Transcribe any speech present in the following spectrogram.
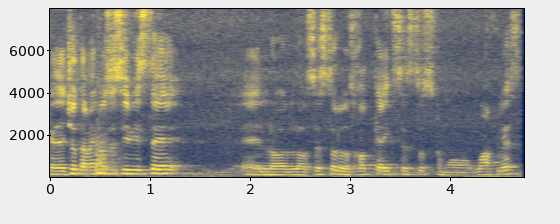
Que de hecho también no sé si viste eh, los, los, estos, los hot cakes, estos como waffles.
